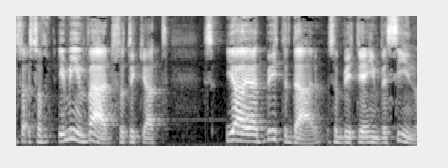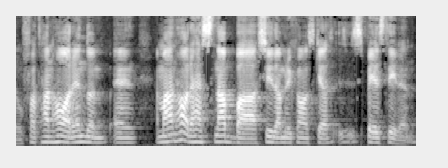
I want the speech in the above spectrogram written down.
så, så, i min värld så tycker jag att Gör jag ett byte där så byter jag in Vesino för att han har ändå en, en Han har den här snabba sydamerikanska spelstilen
